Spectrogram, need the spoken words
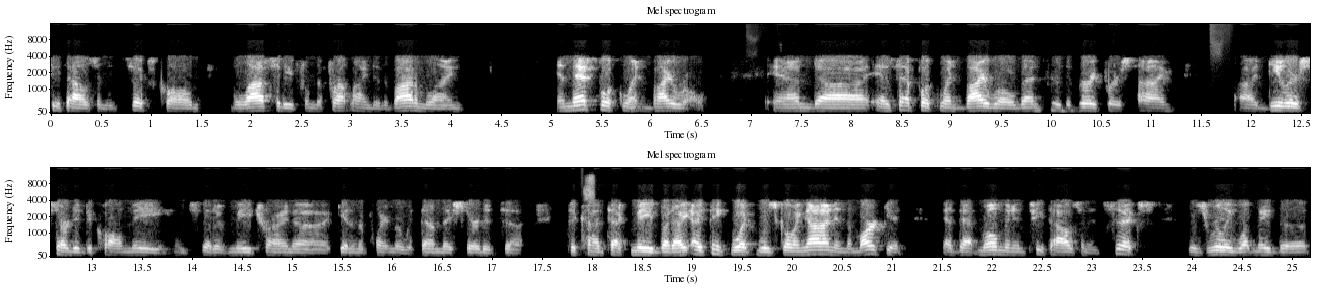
2006 called Velocity from the Front Line to the Bottom Line. And that book went viral. And uh, as that book went viral, then for the very first time, uh, dealers started to call me instead of me trying to get an appointment with them. They started to to contact me. But I, I think what was going on in the market at that moment in 2006 was really what made the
